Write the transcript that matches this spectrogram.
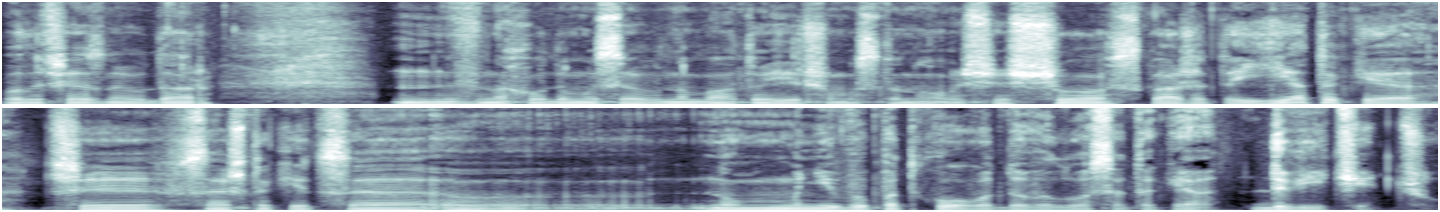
величезний удар, знаходимося в набагато гіршому становищі. Що скажете, є таке, чи все ж таки це е, ну, мені випадково довелося таке двічі чути?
